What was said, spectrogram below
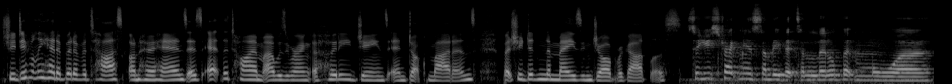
She definitely had a bit of a task on her hands, as at the time I was wearing a hoodie, jeans, and Doc Martens, but she did an amazing job regardless. So you strike me as somebody that's a little bit more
